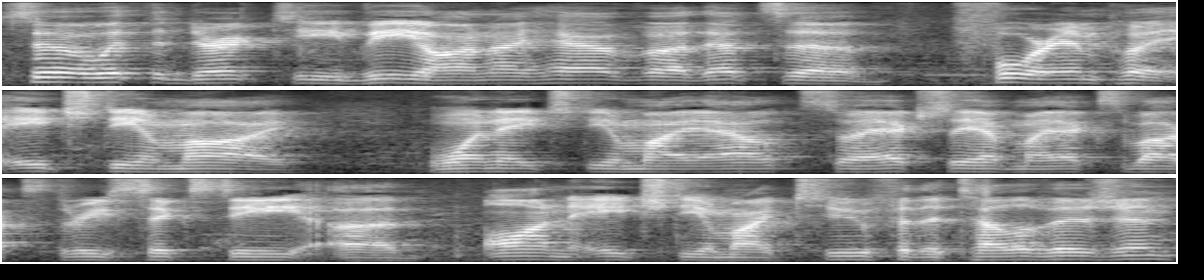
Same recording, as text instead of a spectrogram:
So with the DirecTV on, I have, uh, that's a 4 input HDMI, one HDMI out. So I actually have my Xbox 360 uh, on HDMI 2 for the television.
